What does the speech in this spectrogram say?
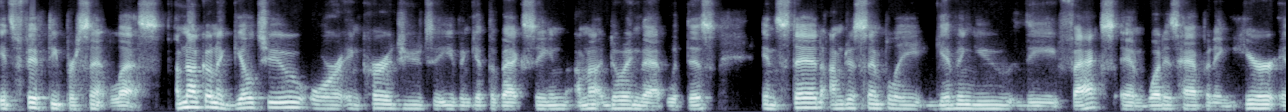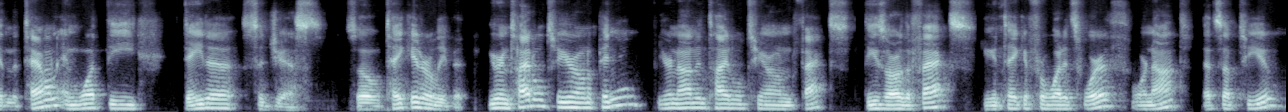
it's 50% less. I'm not going to guilt you or encourage you to even get the vaccine. I'm not doing that with this. Instead, I'm just simply giving you the facts and what is happening here in the town and what the data suggests. So take it or leave it. You're entitled to your own opinion. You're not entitled to your own facts. These are the facts. You can take it for what it's worth or not. That's up to you.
